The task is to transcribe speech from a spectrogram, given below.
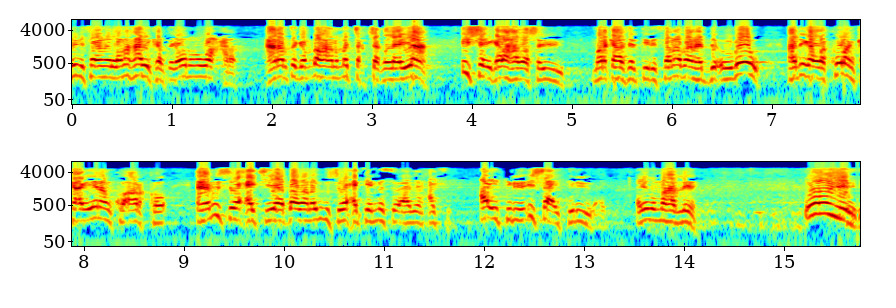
nin islam lama hadli karta gabadhuna waa carab. Carabta gabdhahaana ma jaqjaqleeyaan isha igala hadashay. Markaasay tihi sanadan hadda ogow adiga la kulankaaga inaan ku arko aan u soo xajiyey haddaadan adigu soo xajiyen ma soo aadeen xaji ay tiri ishaa ay tiri ayadu ma hadlin. Wuu yidhi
